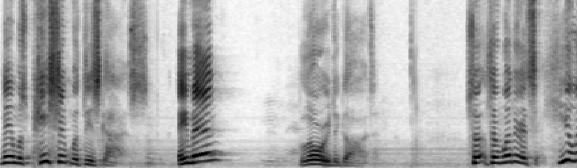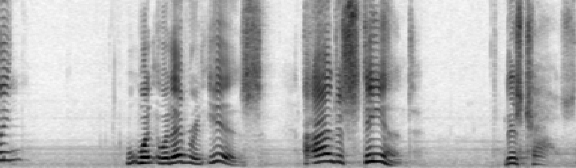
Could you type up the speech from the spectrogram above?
man, was patient with these guys. Amen? Glory to God. So, so whether it's healing, what, whatever it is, I understand there's trials.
